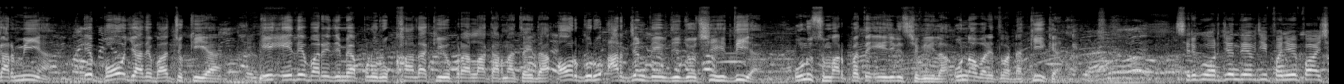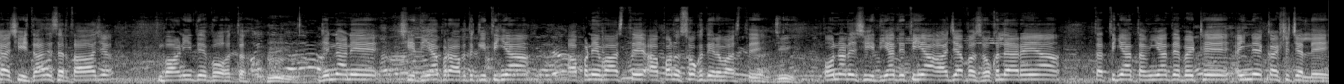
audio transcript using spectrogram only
ਗਰਮੀ ਆ ਇਹ ਬਹੁਤ ਜ਼ਿਆਦਾ ਵੱਧ ਚੁੱਕੀ ਆ। ਇਹ ਇਹਦੇ ਬਾਰੇ ਜਿਵੇਂ ਆਪਾਂ ਨੂੰ ਰੁੱਖਾਂ ਦਾ ਕੀ ਉਪਰਾਲਾ ਕਰਨਾ ਚਾਹੀਦਾ ਔਰ ਗੁਰੂ ਅਰਜਨ ਦੇਵ ਜੀ ਜੋ ਸ਼ਹੀਦੀ ਆ ਉਹਨੂੰ ਸਮਰਪਿਤ ਇਹ ਜਿਹੜੀ ਛਬੀਲ ਆ ਉਹਨਾਂ ਬਾਰੇ ਤੁਹਾਡਾ ਕੀ ਕਹਿਣਾ? ਸ੍ਰੀ ਗੁਰੂ ਅਰਜਨ ਦੇਵ ਜੀ ਪੰਜਵੇਂ ਪਾਤਸ਼ਾਹ ਸ਼ਹੀਦਾਂ ਦੇ ਸਰਤਾਜ ਬਾਣੀ ਦੇ ਬਹੁਤ ਜਿਨ੍ਹਾਂ ਨੇ ਸ਼ਹੀਦੀਆਂ ਪ੍ਰਾਪਤ ਕੀਤੀਆਂ ਆਪਣੇ ਵਾਸਤੇ ਆਪਾਂ ਨੂੰ ਸੁੱਖ ਦੇਣ ਵਾਸਤੇ। ਜੀ। ਉਹਨਾਂ ਨੇ ਸ਼ਹੀਦੀਆਂ ਦਿੱਤੀਆਂ ਅੱਜ ਆਪਾਂ ਸੁੱਖ ਲੈ ਰਹੇ ਹਾਂ ਤਤੀਆਂ ਤਵੀਆਂ ਤੇ ਬੈਠੇ ਇੰਨੇ ਕਸ਼ਟ ਚੱਲੇ।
